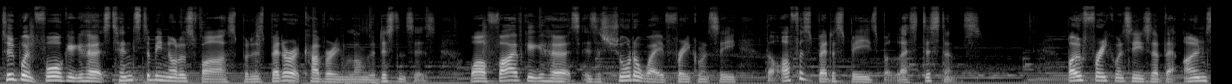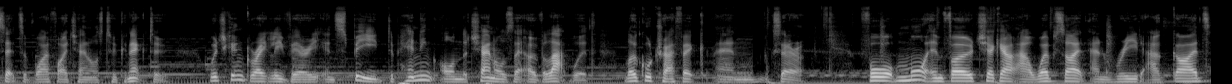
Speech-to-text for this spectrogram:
2.4 GHz tends to be not as fast but is better at covering longer distances, while 5 GHz is a shorter wave frequency that offers better speeds but less distance. Both frequencies have their own sets of Wi-Fi channels to connect to, which can greatly vary in speed depending on the channels they overlap with, local traffic, and etc. For more info, check out our website and read our guides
